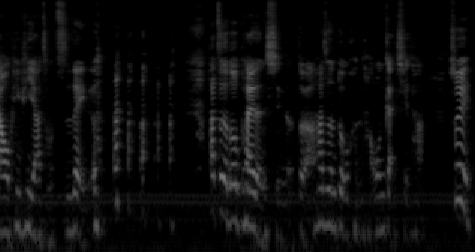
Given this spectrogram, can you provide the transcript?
打我屁屁啊什么之类的，他这个都不太忍心的。对啊，他真的对我很好，我很感谢他，所以。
